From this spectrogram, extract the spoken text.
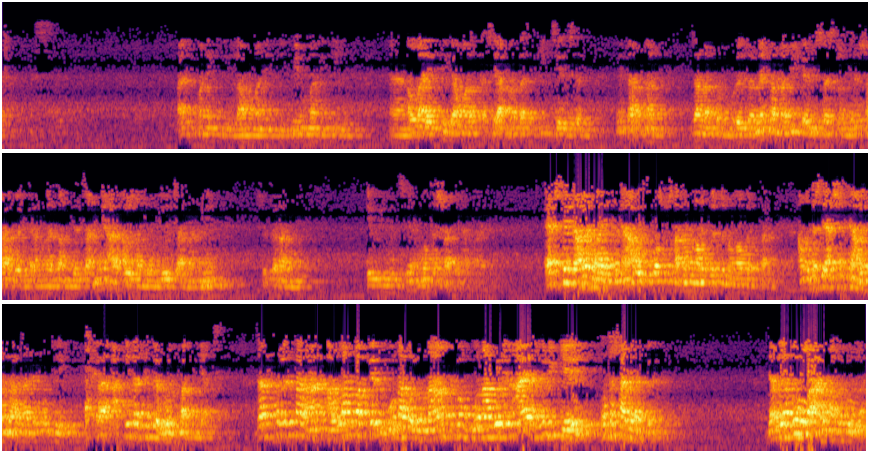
আলিফ মানে কি, লাম মানে কি, মিম মানে কি? আল্লাহ এর থেকে আমার কাছে, আপনার কাছে কি চেয়েছেন? এটা আপনার জানার কোন প্রয়োজন নেই কারণ বিজ্ঞান ইসলামের সাহায্যে আমরা জানতে চাননি আর আল্লাহ নবীও জানাননি সুতরাং এগুলি হচ্ছে মতাসাবে এক শ্রেণি আলেম ভাই এখানে আরও স্পষ্ট সাধারণ মানুষদের জন্য হওয়া দরকার আমাদের সে এক শ্রেণি আলেম রাজাদের মধ্যে আকিদার ক্ষেত্রে ভুল আছে। যার ফলে তারা আল্লাহ পাকের গুণাবলী, নাম এবং গুণাবলীর আয়াতগুলিকে মতাসাবে রাখতে যেমন ইয়াকুল্লাহ আহমদুল্লাহ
